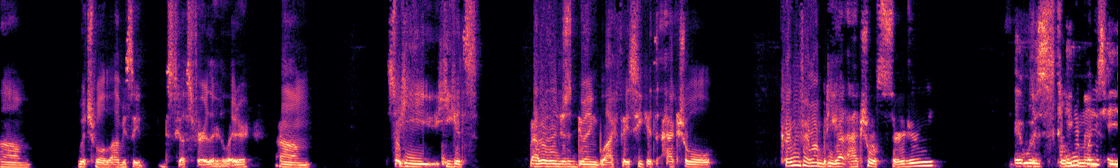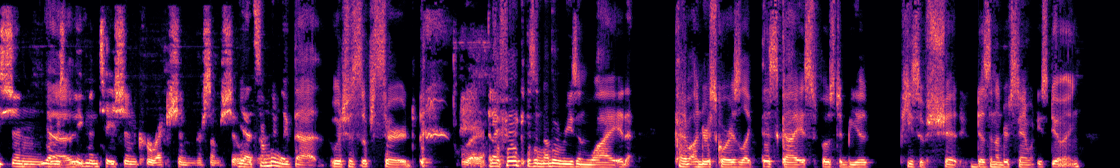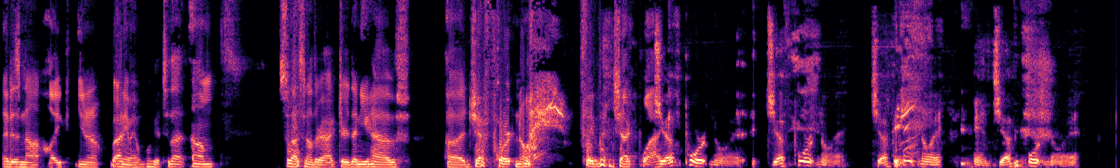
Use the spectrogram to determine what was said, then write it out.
um, which we'll obviously discuss further later. Um, so he he gets rather than just doing blackface, he gets actual. Correct me if I'm wrong, but he got actual surgery. It was pigmentation. It was Yeah. pigmentation correction or some shit. Yeah, like something like that, which is absurd. Right. And I feel like is another reason why it kind of underscores like this guy is supposed to be a piece of shit who doesn't understand what he's doing. It is not like you know. But anyway, we'll get to that. Um, so that's another actor. Then you have uh, Jeff Portnoy, played by Jack Black. Jeff Portnoy, Jeff Portnoy, Jeff Portnoy, and Jeff Portnoy.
